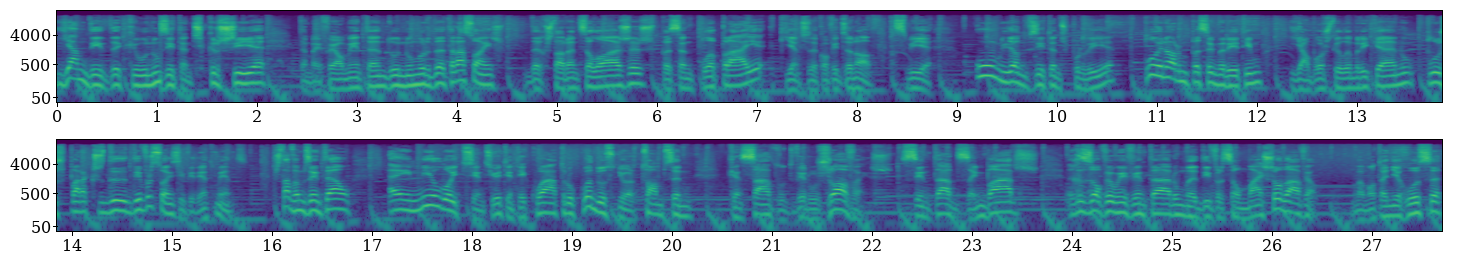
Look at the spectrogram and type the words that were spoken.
e à medida que o número de visitantes crescia, também foi aumentando o número de atrações, de restaurantes a lojas, passando pela praia, que antes da Covid-19 recebia um milhão de visitantes por dia, pelo enorme passeio marítimo e, ao bom estilo americano, pelos parques de diversões, evidentemente. Estávamos então em 1884, quando o Sr. Thompson, cansado de ver os jovens sentados em bares, resolveu inventar uma diversão mais saudável. Uma montanha russa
